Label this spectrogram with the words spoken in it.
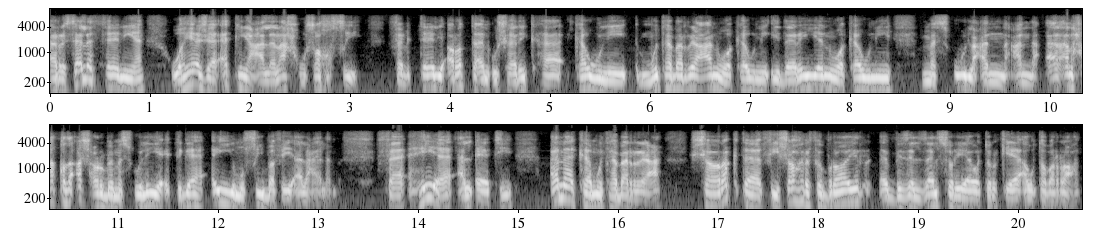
الرسالة الثانية وهي جاءتني على نحو شخصي. فبالتالي أردت أن أشاركها كوني متبرعا وكوني إداريا وكوني مسؤول عن عن أنا حقا أشعر بمسؤولية اتجاه أي مصيبة في العالم. فهي الآتي أنا كمتبرع شاركت في شهر فبراير بزلزال سوريا وتركيا أو تبرعت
